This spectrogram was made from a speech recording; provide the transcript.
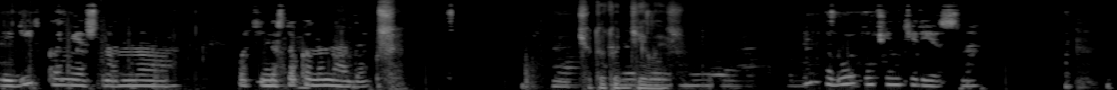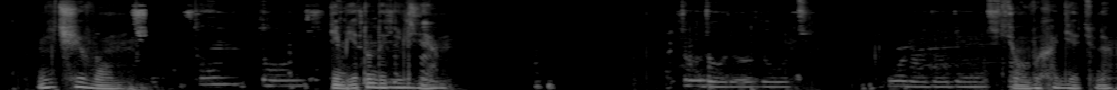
Следить, конечно, но хоть и настолько нам надо. Что ты тут делаешь? Это будет очень интересно. Ничего, тебе туда нельзя. Все, выходи отсюда.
